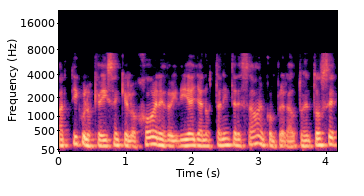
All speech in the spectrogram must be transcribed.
artículos que dicen que los jóvenes de hoy día ya no están interesados en comprar autos. Entonces,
